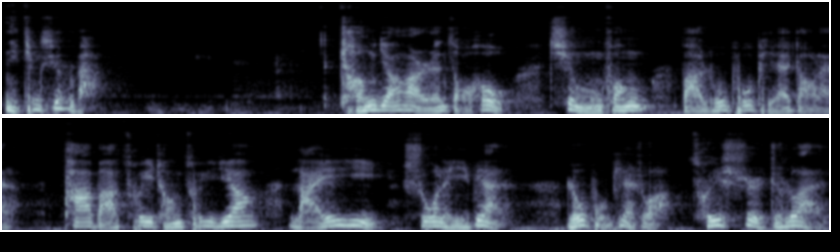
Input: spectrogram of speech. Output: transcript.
你听信儿吧。程江二人走后，庆丰把卢普撇找来了。他把崔成、崔江来意说了一遍。卢普撇说：“崔氏之乱，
